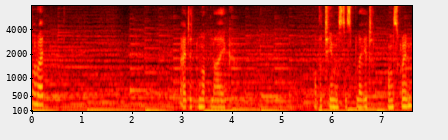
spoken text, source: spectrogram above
Alright. I did not like how the team is displayed on screen.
